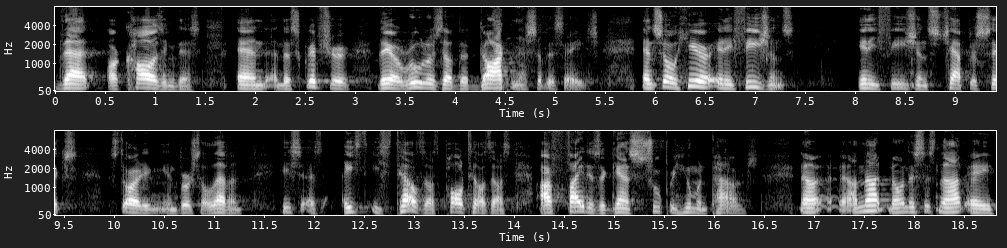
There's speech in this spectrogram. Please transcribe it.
that are causing this. And, and the scripture, they are rulers of the darkness of this age. And so here in Ephesians, in Ephesians chapter 6, starting in verse 11, he says, he, he tells us, Paul tells us, our fight is against superhuman powers. Now, I'm not, no, this is not a,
